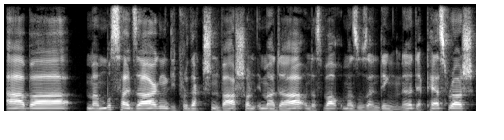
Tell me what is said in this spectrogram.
aber man muss halt sagen, die Production war schon immer da und das war auch immer so sein Ding. Ne? Der Pass Rush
